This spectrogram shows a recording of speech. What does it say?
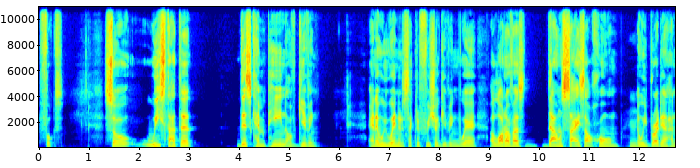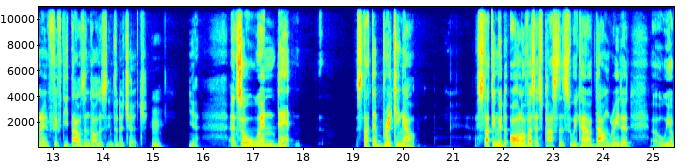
folks. So we started this campaign of giving. And then we went into sacrificial giving where a lot of us downsized our home hmm. and we brought in $150,000 into the church. Hmm. Yeah. And so when that started breaking out, starting with all of us as pastors, we kind of downgraded. Uh, we uh,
